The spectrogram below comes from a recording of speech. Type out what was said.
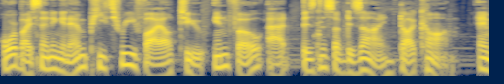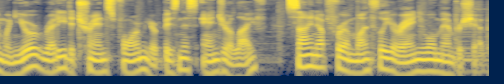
or by sending an MP3 file to info at businessofdesign.com. And when you're ready to transform your business and your life, sign up for a monthly or annual membership.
